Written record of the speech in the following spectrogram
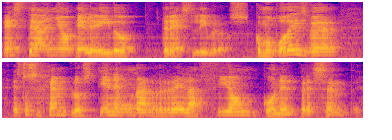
este año he leído tres libros. Como podéis ver, estos ejemplos tienen una relación con el presente.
